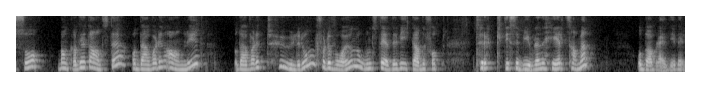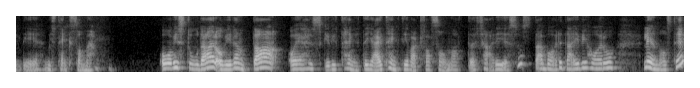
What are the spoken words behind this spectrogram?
så banka de et annet sted, og der var det en annen lyd. Og der var det et hulrom, for det var jo noen steder vi ikke hadde fått trøkt disse biblene helt sammen. Og da blei de veldig mistenksomme. Og vi sto der, og vi venta, og jeg husker vi tenkte, jeg tenkte i hvert fall sånn at kjære Jesus, det er bare deg vi har å lene oss til.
